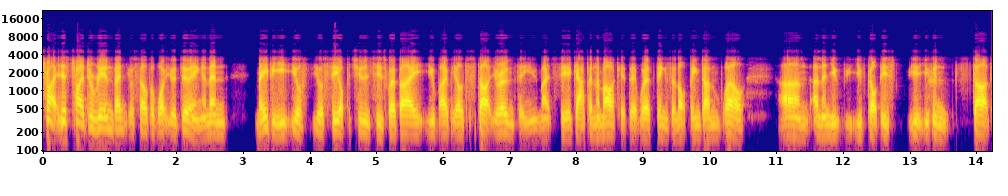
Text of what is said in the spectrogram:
try just try to reinvent yourself at what you're doing and then maybe you'll you'll see opportunities whereby you might be able to start your own thing. You might see a gap in the market that where things are not being done well, um, and then you you've got these you, you can start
